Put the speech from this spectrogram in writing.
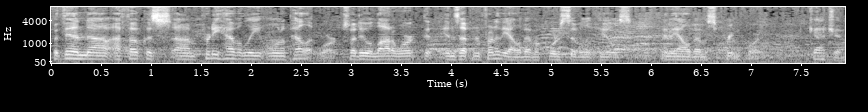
but then uh, I focus um, pretty heavily on appellate work. So I do a lot of work that ends up in front of the Alabama Court of Civil Appeals and the Alabama Supreme Court. Gotcha.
